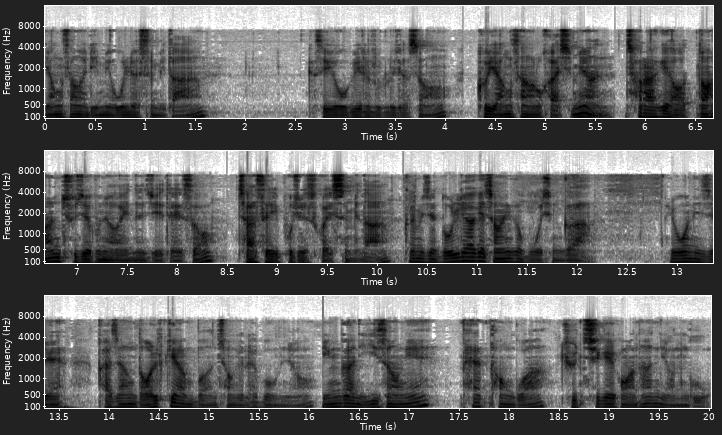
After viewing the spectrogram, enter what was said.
영상을 이미 올렸습니다. 그래서 이 위를 누르셔서 그 영상으로 가시면 철학의 어떠한 주제 분야가 있는지에 대해서 자세히 보실 수가 있습니다. 그럼 이제 논리학의 정의가 무엇인가? 요건 이제 가장 넓게 한번 정의를 해보면요. 인간 이성의 패턴과 규칙에 관한 연구.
